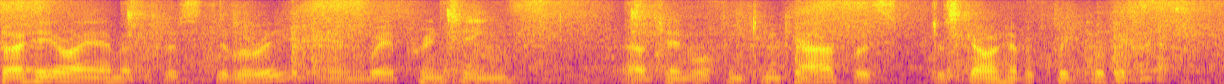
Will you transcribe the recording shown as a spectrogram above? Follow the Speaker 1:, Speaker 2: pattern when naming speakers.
Speaker 1: So here I am at the distillery and we're printing our general thinking cards. Let's just go and have a quick look at that.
